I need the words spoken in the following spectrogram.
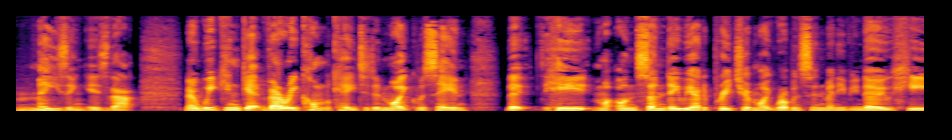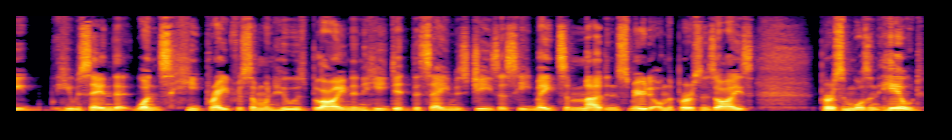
amazing is that? Now we can get very complicated, and Mike was saying that he on Sunday we had a preacher, Mike Robinson. Many of you know he he was saying that once he prayed for someone who was blind, and he did the same as Jesus. He made some mud and smeared it on the person's eyes. Person wasn't healed.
